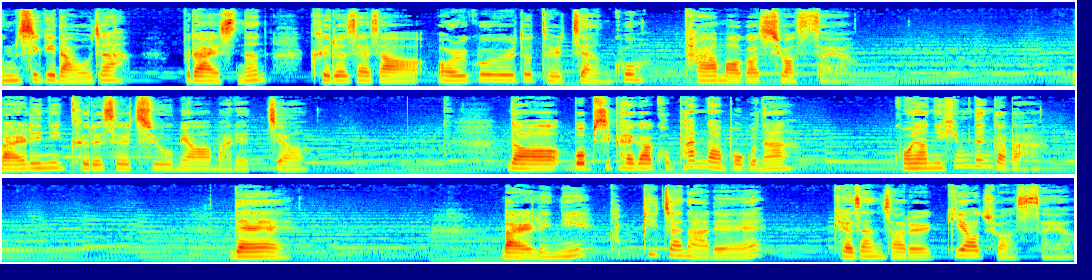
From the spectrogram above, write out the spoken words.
음식이 나오자 브라이스는 그릇에서 얼굴도 들지 않고 다 먹어 치웠어요. 말린이 그릇을 지우며 말했죠. 너 몹시 배가 고팠나 보구나. 고연이 힘든가 봐. 네. 말린이 커피잔 아래에 계산서를 끼워 주었어요.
